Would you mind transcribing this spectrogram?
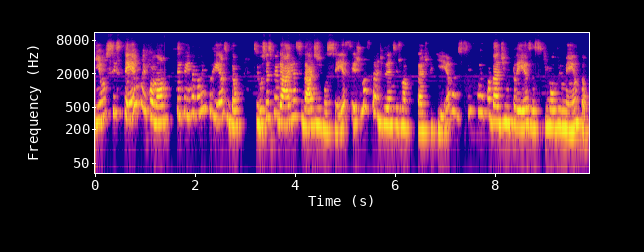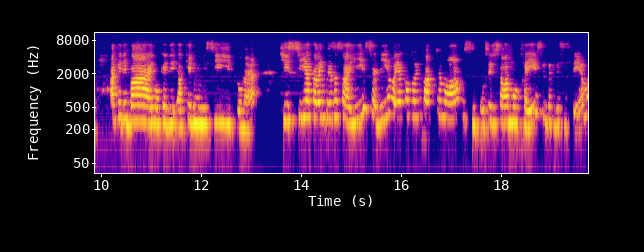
e um sistema econômico que defende aquela empresa. Então, se vocês pegarem a cidade de vocês, seja uma cidade grande, seja uma cidade pequena, você tem uma quantidade de empresas que movimentam aquele bairro, aquele, aquele município, né? Que se aquela empresa saísse ali, ela ia causar um impacto enorme. Assim, ou seja, se ela morresse daquele sistema,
